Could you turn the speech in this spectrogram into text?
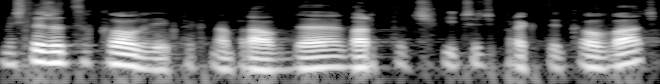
Myślę, że cokolwiek tak naprawdę warto ćwiczyć, praktykować,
